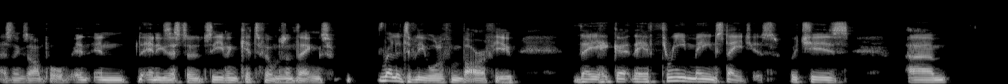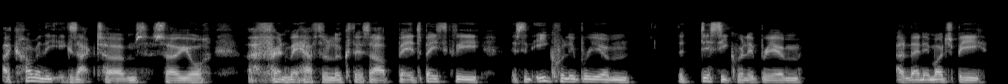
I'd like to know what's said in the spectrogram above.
as an example, in in in existence, even kids films and things, relatively all of them bar a few. They go, they have three main stages, which is um, I can't remember the exact terms, so your friend may have to look this up. But it's basically it's an equilibrium, the disequilibrium, and then it might be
